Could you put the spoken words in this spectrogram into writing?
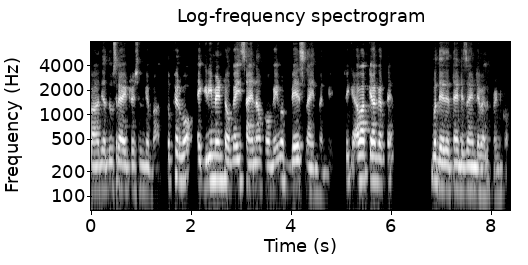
बाद या दूसरे आइट्रेशन के बाद तो फिर वो एग्रीमेंट हो गई साइन ऑफ़ हो गई, वो बेस लाइन बन गई। ठीक है? अब आप क्या करते हैं? वो दे देते हैं डिज़ाइन डेवलपमेंट को।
